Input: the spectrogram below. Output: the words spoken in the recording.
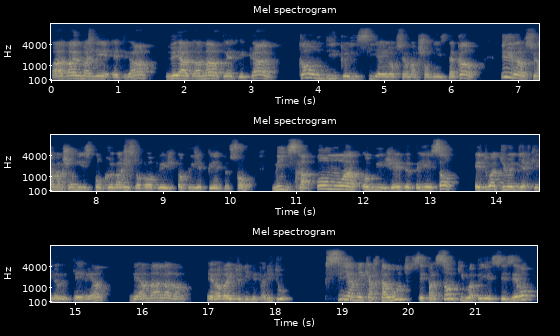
aval mane etra. Quand on dit qu'ici il y a erreur sur la marchandise, d'accord? Erreur sur la marchandise pour que le mari ne soit pas obligé, obligé de payer 200, mais il sera au moins obligé de payer 100. Et toi, tu veux dire qu'il ne paye rien? Veamar Rava. Et Rava, il te dit, mais pas du tout. Si un Mekartaout, ce n'est pas 100 qu'il doit payer, c'est zéro.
